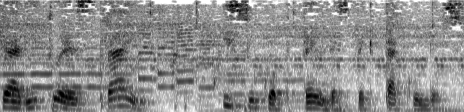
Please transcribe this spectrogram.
Carito Style y su cóctel de espectáculos.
